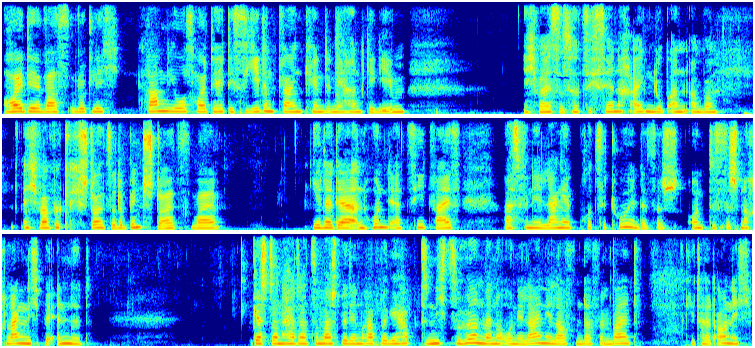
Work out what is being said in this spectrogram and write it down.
Heute war es wirklich grandios. Heute hätte ich es jedem kleinen Kind in die Hand gegeben. Ich weiß, es hört sich sehr nach Eigenlob an, aber ich war wirklich stolz oder bin stolz, weil jeder, der einen Hund erzieht, weiß, was für eine lange Prozedur das ist. Und das ist noch lange nicht beendet. Gestern hat er zum Beispiel den Rappel gehabt, nicht zu hören, wenn er ohne Leine laufen darf im Wald. Geht halt auch nicht.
